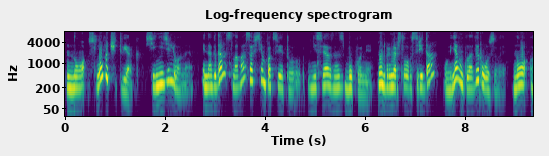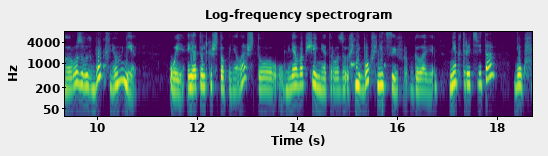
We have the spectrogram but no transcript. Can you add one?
но слово четверг сине-зеленое. Иногда слова совсем по цвету не связаны с буквами. Ну, например, слово «среда» у меня в голове розовое, но э, розовых букв в нем нет. Ой, я только что поняла, что у меня вообще нет розовых ни букв, ни цифр в голове. Некоторые цвета букв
